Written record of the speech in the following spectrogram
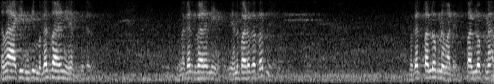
તમે આખી જિંદગી મગજ ભાડે નહીં આપી બધા મગજ ભાડે નહીં આપ્યું. એનું ભાડું તો પતું મગજ પરલોક ના માટે. પરલોક ના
